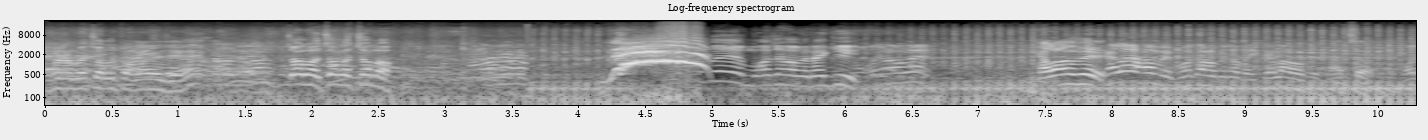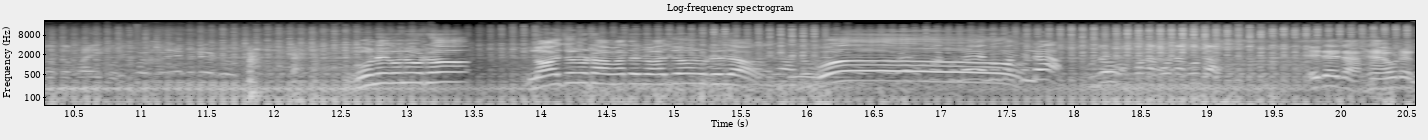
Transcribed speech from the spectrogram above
এখন আমরা চলো টলারে হ্যাঁ? চলো চলো চলো। মজা হবে নাকি? খেলা হবে? খেলা হবে মজা হবে না ভাই খেলা হবে। আচ্ছা। মজা তো প্রায় করি। গনে গনে ওঠো। নয় জন ওঠো আমাদের নয় জন উঠে যাও। ও! এটা এটা হ্যাঁ ওঠেন।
